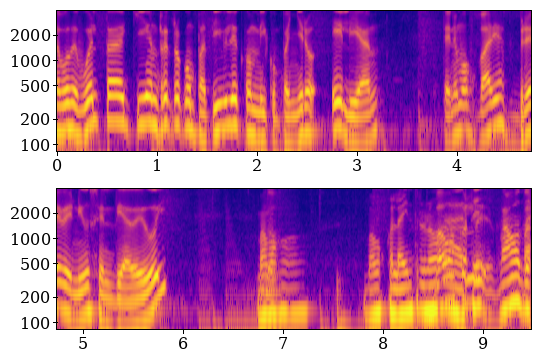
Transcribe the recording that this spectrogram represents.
Estamos de vuelta aquí en Retrocompatible con mi compañero Elian. Tenemos varias breve news el día de hoy. Vamos, vamos con la intro, ¿no? vamos, Ah, con te- la- vamos de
